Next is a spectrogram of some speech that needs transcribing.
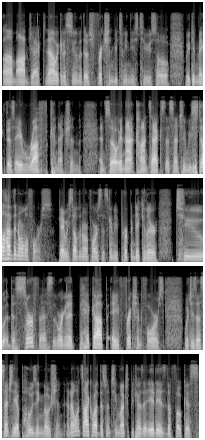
um, object, now we can assume that there's friction between these two, so we can make this a rough connection. And so in that context, essentially, we still have the normal force. Okay, we still have the normal force that's going to be perpendicular to the surface. We're going to pick up a friction force, which is essentially opposing motion. And I won't talk about this one too much because it is the focus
